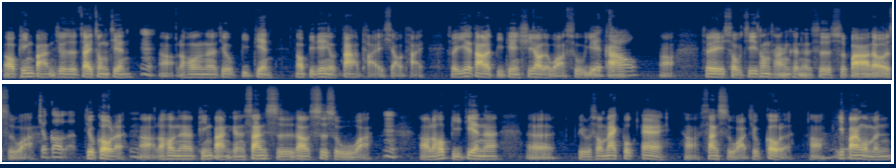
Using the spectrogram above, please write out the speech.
然后平板就是在中间，嗯，啊，然后呢就笔电，然后笔电有大台小台，所以越大的笔电需要的瓦数越高，啊，所以手机通常可能是十八到二十瓦就够了，就够了，啊，然后呢平板可能三十到四十五瓦，嗯，啊，然后笔电呢，呃，比如说 MacBook Air，啊，三十瓦就够了。啊，一般我们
